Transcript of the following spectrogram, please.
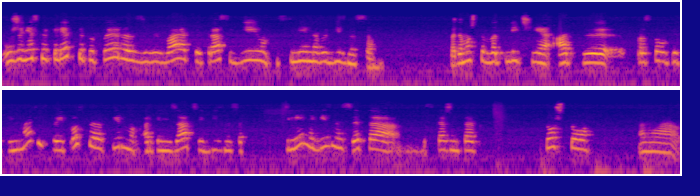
уже несколько лет КПП развивает как раз идею семейного бизнеса. Потому что в отличие от э, простого предпринимательства и просто фирм, организаций, бизнесов, семейный бизнес – это, скажем так, то, что, а,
